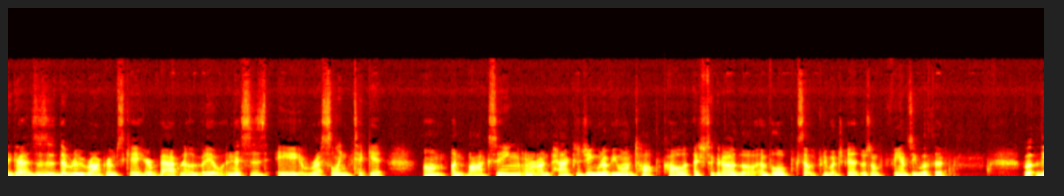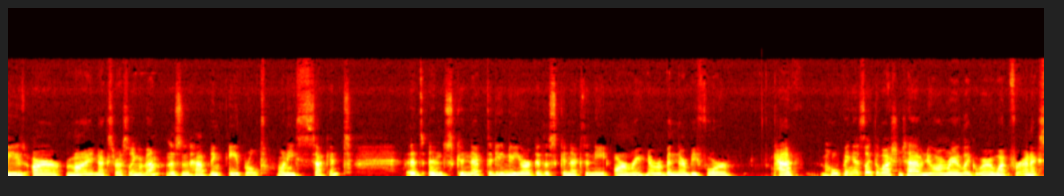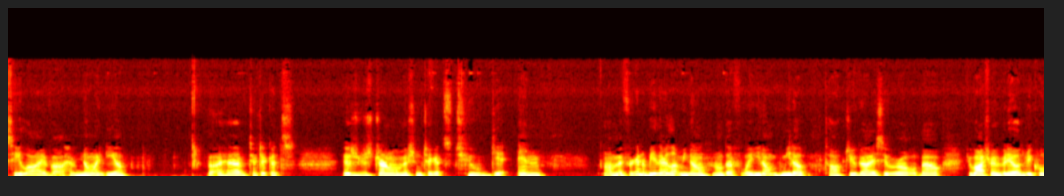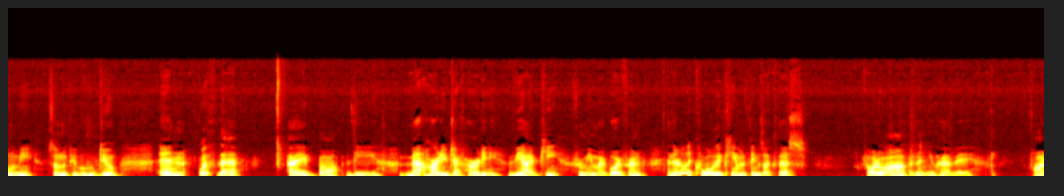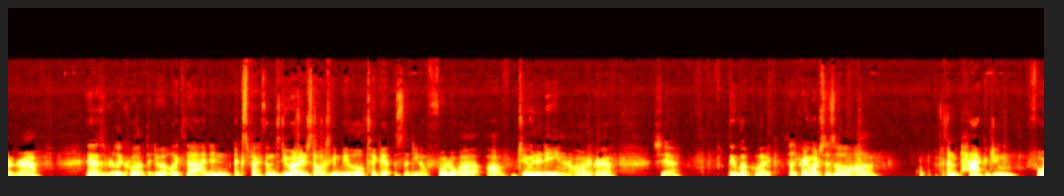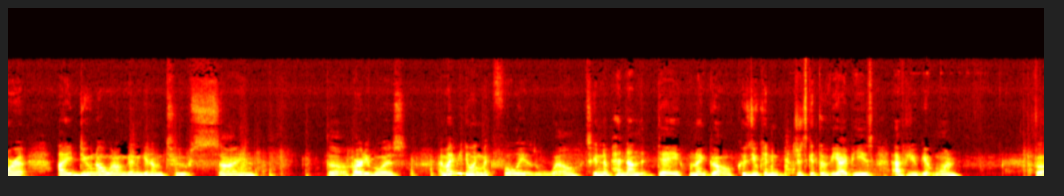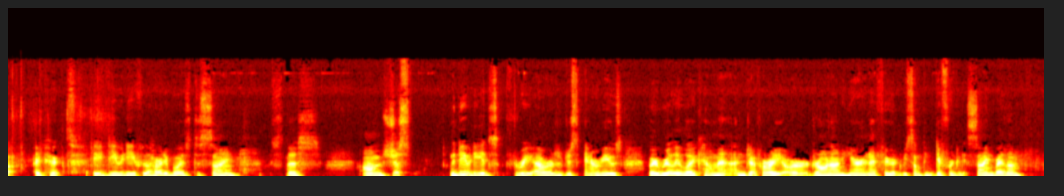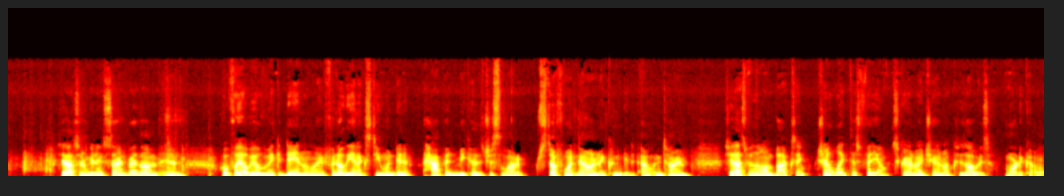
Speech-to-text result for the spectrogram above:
Hey guys, this is WWE Rock K here back with another video, and this is a wrestling ticket um, unboxing or unpackaging, whatever you want to call it. I just took it out of the envelope because that was pretty much it. There's nothing fancy with it. But these are my next wrestling event. This is happening April 22nd. It's in Schenectady, New York at the Schenectady Armory. Never been there before. Kind of hoping it's like the Washington Avenue Armory, like where I went for NXT Live. I uh, have no idea but I have two tickets. These are just general admission tickets to get in. Um, if you're gonna be there, let me know, and I'll definitely, you know, meet up, talk to you guys, see what we're all about. If you watch my videos, it'd be cool to meet some of the people who do. And with that, I bought the Matt Hardy, Jeff Hardy VIP for me and my boyfriend, and they're really cool. They came in things like this, photo op, and then you have a autograph think it's really cool that they do it like that. I didn't expect them to do it. I just thought it was gonna be a little ticket that said, you know, photo op, opportunity, and an autograph. So yeah, they look like. So that's pretty much this little uh, unpackaging for it. I do know what I'm gonna get them to sign. The Hardy Boys. I might be doing Mick Foley as well. It's gonna depend on the day when I go, cause you can just get the VIPs after you get one. But I picked a DVD for the Hardy Boys to sign this. Um, it's just the DVD. It's three hours of just interviews, but I really like how Matt and Jeff Hardy are drawn on here, and I figured it'd be something different to get signed by them. So that's what I'm getting signed by them, and hopefully I'll be able to make a day in the life. I know the NXT one didn't happen because just a lot of stuff went down and I couldn't get it out in time. So yeah, that's my little unboxing. Be sure to like this video, subscribe to my channel, because there's always more to come.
